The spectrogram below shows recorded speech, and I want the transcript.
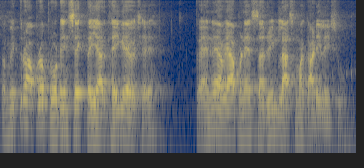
તો મિત્રો, આપણો પ્રોટીન શેક તૈયાર થઈ ગયો છે. તો એને હવે આપણે સર્વિંગ ગ્લાસમાં કાઢી લઈશું.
